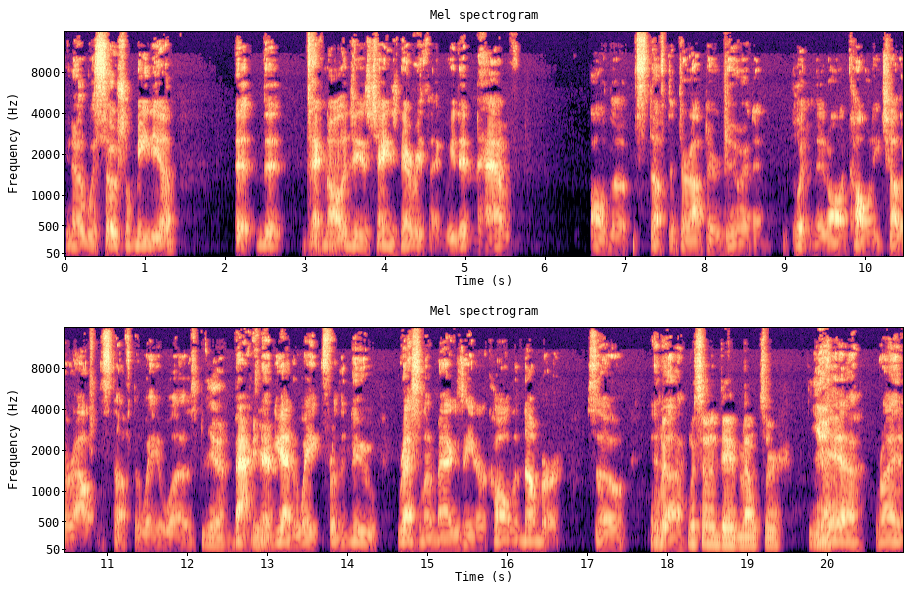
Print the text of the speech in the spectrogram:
You know, with social media, uh, the technology has changed everything. We didn't have all the stuff that they're out there doing and putting it on, calling each other out and stuff the way it was Yeah. back Yeah. then. You had to wait for the new wrestling magazine or call the number. So, it, Li- uh, Listen to Dave Meltzer. Yeah. yeah, right.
